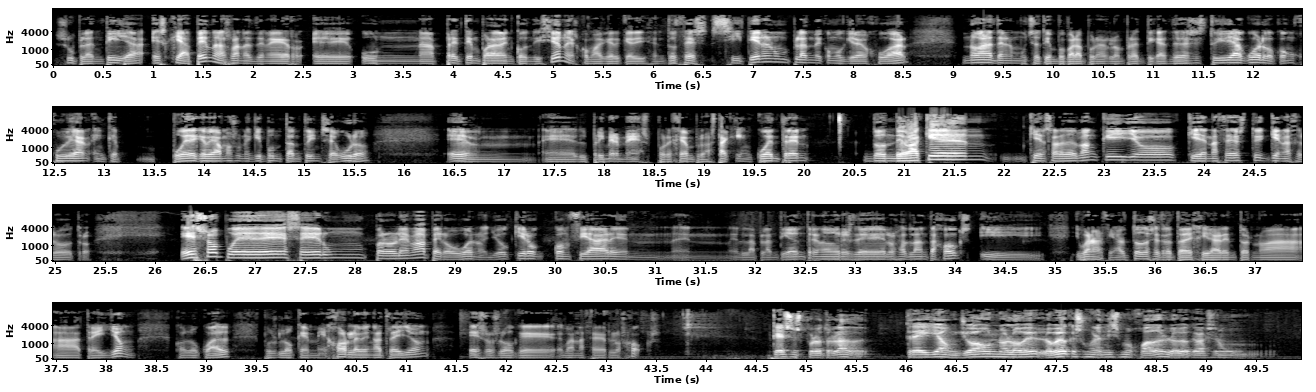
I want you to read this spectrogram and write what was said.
su plantilla es que apenas van a tener eh, una pretemporada en condiciones, como aquel que dice. Entonces, si tienen un plan de cómo quieren jugar, no van a tener mucho tiempo para ponerlo en práctica. Entonces, estoy de acuerdo con Julián en que puede que veamos un equipo un tanto inseguro en el primer mes, por ejemplo, hasta que encuentren dónde va quién, quién sale del banquillo, quién hace esto y quién hace lo otro. Eso puede ser un problema, pero bueno, yo quiero confiar en, en- la plantilla de entrenadores de los Atlanta Hawks y, bueno, al final todo se trata de girar en torno a, Trey Young, con lo cual, pues lo que mejor le venga a Trey Young, eso es lo que van a hacer los Hawks. Que eso es por otro lado. Trey Young, yo aún no lo veo, lo veo que es un grandísimo jugador y lo veo que va a ser un,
